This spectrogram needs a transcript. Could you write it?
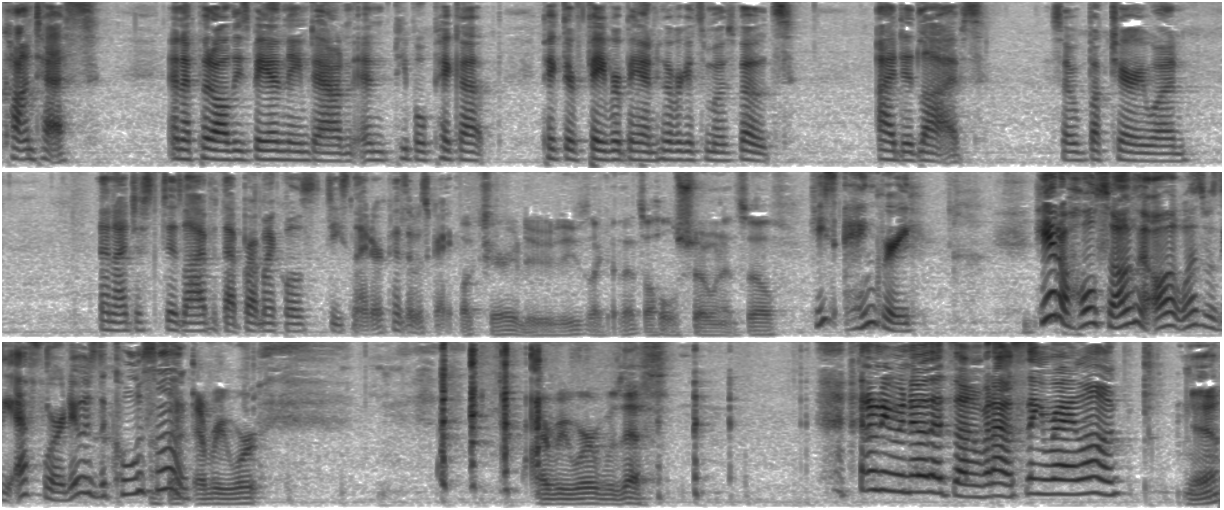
contest, and I put all these band name down, and people pick up, pick their favorite band. Whoever gets the most votes, I did lives. So Buckcherry won, and I just did live with that Bret Michaels Dee Snider because it was great. Buckcherry, dude, he's like that's a whole show in itself. He's angry. He had a whole song that all it was was the F word. It was the coolest I song. every word, every word was F. I don't even know that song, but I was singing right along. Yeah,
